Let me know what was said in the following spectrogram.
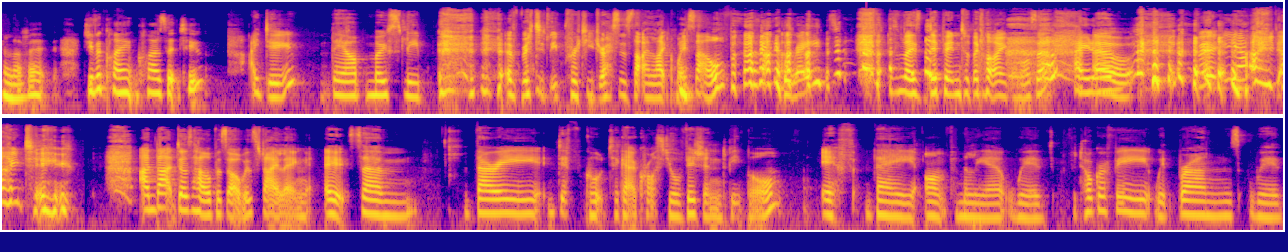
I love it. Do you have a client closet too? I do they are mostly admittedly pretty dresses that I like myself. right? Sometimes dip into the client closet. I know. Um, but yeah, I, I do. And that does help as well with styling. It's um, very difficult to get across your vision to people if they aren't familiar with photography, with brands, with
